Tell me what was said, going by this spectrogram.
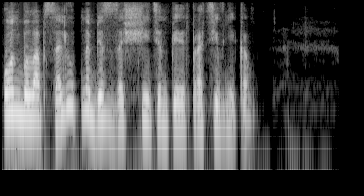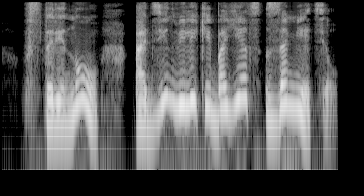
он был абсолютно беззащитен перед противником. В старину один великий боец заметил,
